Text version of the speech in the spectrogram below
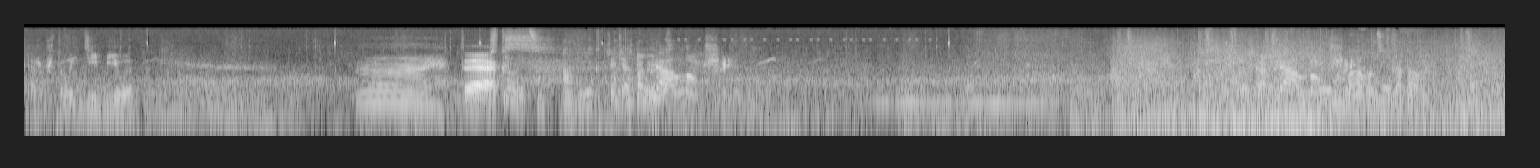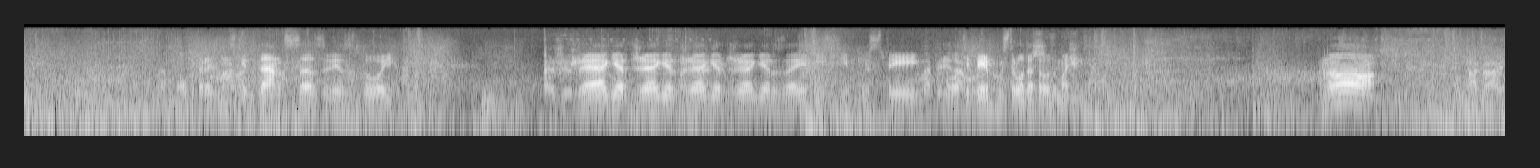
Скажем, что вы дебилы. Ай, Так. Я лучший. Я лучший. Готов. могут разнести танк со звездой. Джаггер, Джаггер, Джаггер, Джаггер, займись им быстрей. Вот теперь быстро вот этого замочите. Но! Потеряно.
